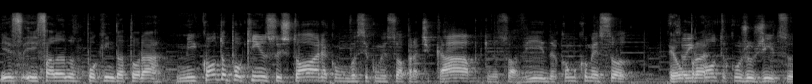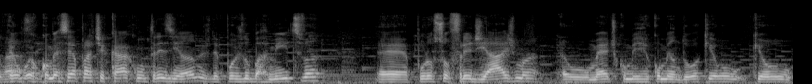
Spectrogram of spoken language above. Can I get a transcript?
e, e, falando um pouquinho da Torá. Me conta um pouquinho sua história, como você começou a praticar, um pouquinho da sua vida, como começou eu seu pra... encontro com jiu-jitsu, né? Eu, assim. eu, comecei a praticar com 13 anos, depois do bar mitzvah, é, por eu sofrer de asma, o médico me recomendou que eu, que eu,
